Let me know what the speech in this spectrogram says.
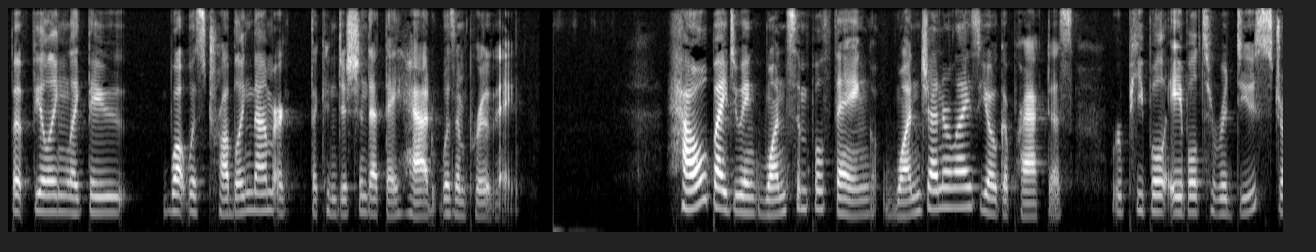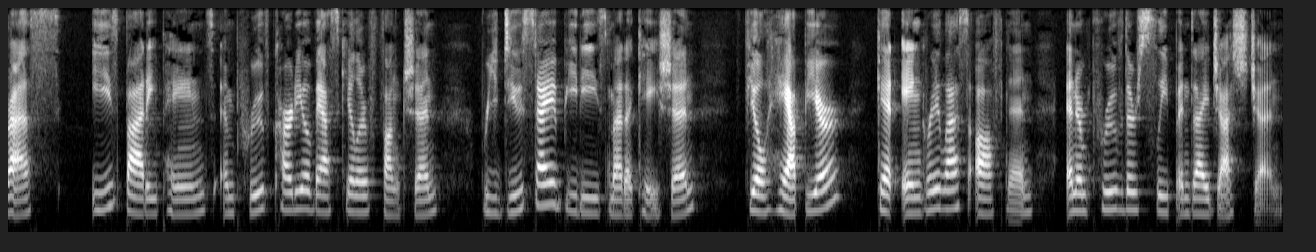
but feeling like they what was troubling them or the condition that they had was improving. How, by doing one simple thing, one generalized yoga practice, were people able to reduce stress, ease body pains, improve cardiovascular function, reduce diabetes medication, feel happier, get angry less often, and improve their sleep and digestion.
